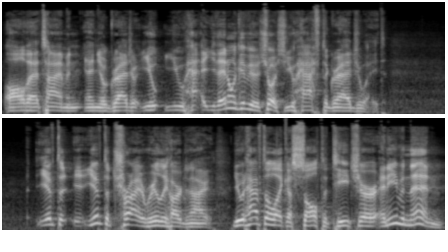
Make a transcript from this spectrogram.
all that time and, and you'll graduate. You, you ha- they don't give you a choice. You have to graduate you have to you have to try really hard to not. You would have to like assault a teacher, and even then,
